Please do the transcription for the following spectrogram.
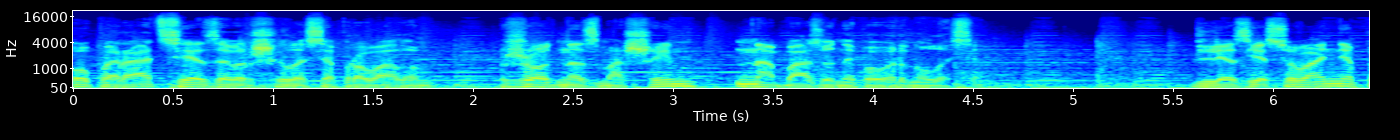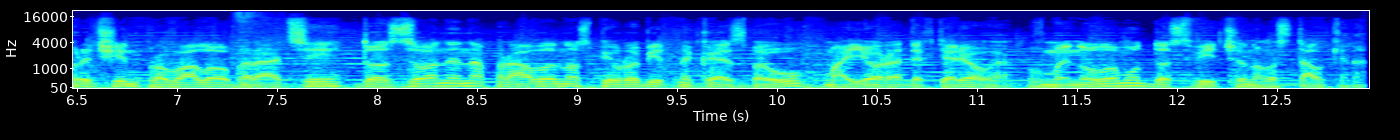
операція завершилася провалом. Жодна з машин на базу не повернулася. Для з'ясування причин провалу операції до зони направлено співробітника СБУ майора Дегтярьова, в минулому досвідченого сталкера.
